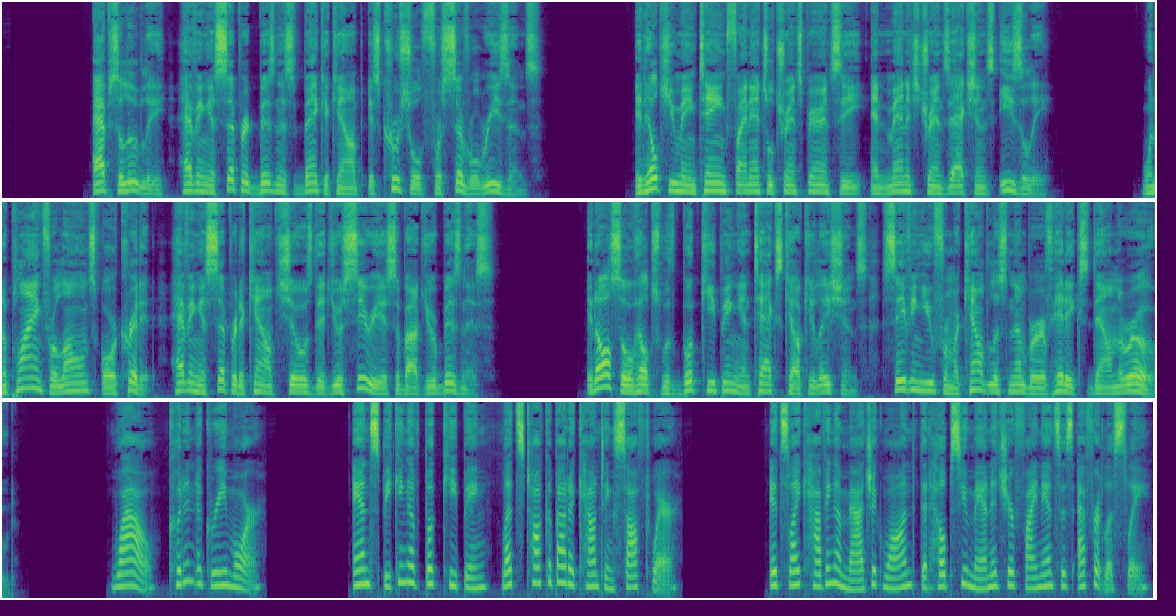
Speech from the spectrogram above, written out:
Absolutely, having a separate business bank account is crucial for several reasons. It helps you maintain financial transparency and manage transactions easily. When applying for loans or credit, having a separate account shows that you're serious about your business. It also helps with bookkeeping and tax calculations, saving you from a countless number of headaches down the road. Wow, couldn't agree more. And speaking of bookkeeping, let's talk about accounting software. It's like having a magic wand that helps you manage your finances effortlessly.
